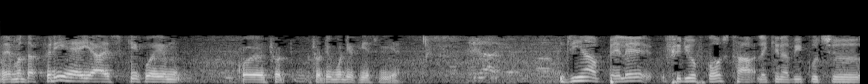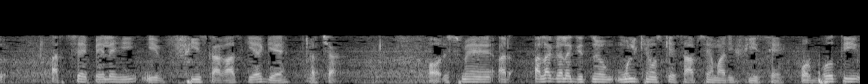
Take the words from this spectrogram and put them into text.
مطلب فری ہے یا اس کی کوئی کوئی چھوٹی موٹی فیس بھی ہے؟ جی ہاں پہلے فری آف کاسٹ تھا لیکن ابھی کچھ عرصے پہلے ہی یہ فیس کا آغاز کیا گیا ہے۔ اچھا۔ اور اس میں الگ الگ جتنے ملک ہیں اس کے حساب سے ہماری فیس ہے۔ اور بہت ہی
